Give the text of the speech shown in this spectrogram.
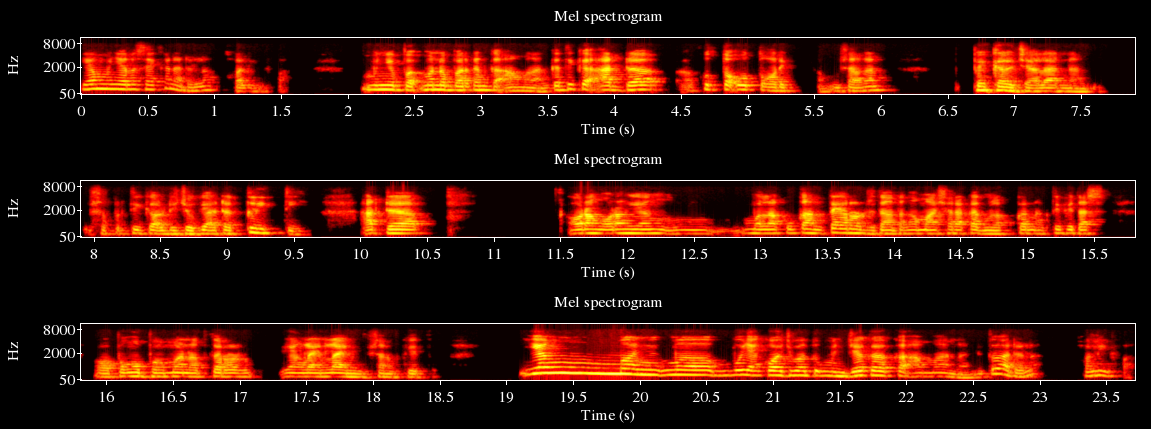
Yang menyelesaikan adalah khalifah. Menyebab, menebarkan keamanan. Ketika ada uh, kuto otorik, misalkan begal jalanan, seperti kalau di Jogja ada kliti, ada orang-orang yang melakukan teror di tengah-tengah masyarakat, melakukan aktivitas oh, pengobaman atau teror yang lain-lain, misalnya begitu. Yang mempunyai kewajiban untuk menjaga keamanan itu adalah khalifah.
